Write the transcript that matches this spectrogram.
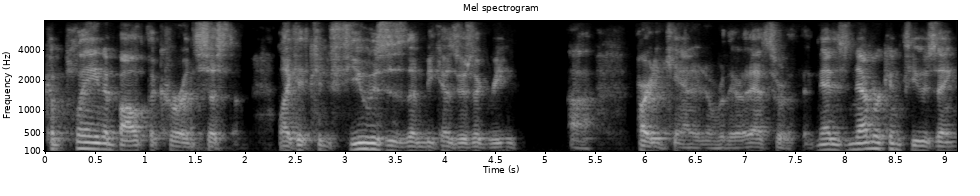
complain about the current system, like it confuses them because there's a Green uh, Party candidate over there, that sort of thing. That is never confusing.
